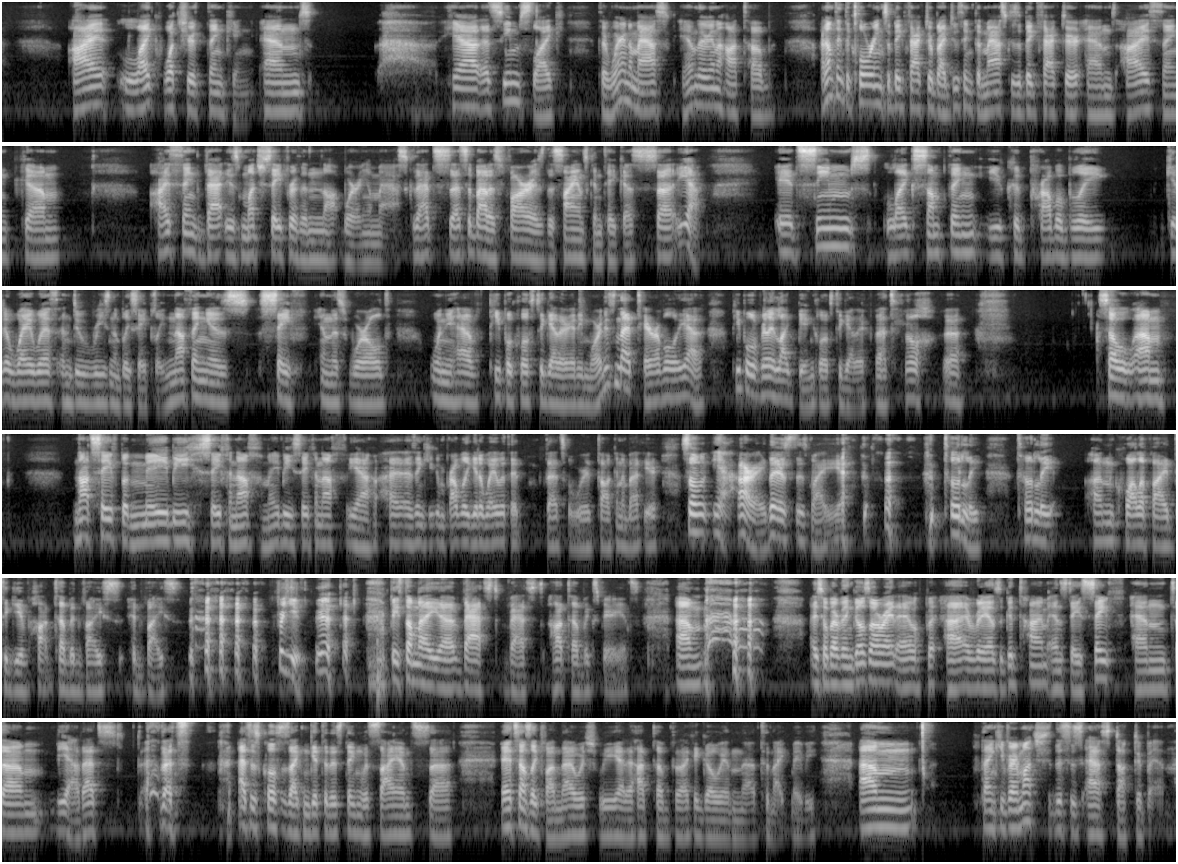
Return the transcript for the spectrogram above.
I like what you're thinking, and yeah, it seems like they're wearing a mask and they're in a hot tub. I don't think the chlorine's a big factor, but I do think the mask is a big factor, and I think um, I think that is much safer than not wearing a mask. That's that's about as far as the science can take us. Uh, yeah, it seems like something you could probably get away with and do reasonably safely. Nothing is safe in this world when you have people close together anymore. And isn't that terrible? Yeah, people really like being close together. But oh, uh. so um, not safe, but maybe safe enough. Maybe safe enough. Yeah, I, I think you can probably get away with it. That's what we're talking about here. So yeah, all right. There's there's my yeah, totally, totally unqualified to give hot tub advice advice for you based on my uh, vast vast hot tub experience um, i just hope everything goes all right i hope uh, everybody has a good time and stays safe and um, yeah that's that's that's as close as i can get to this thing with science uh, it sounds like fun. I wish we had a hot tub that I could go in uh, tonight, maybe. Um, Thank you very much. This is Ask Dr. Ben.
